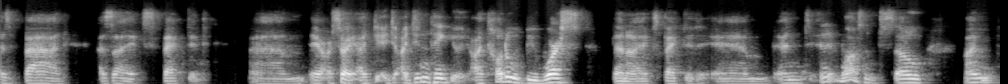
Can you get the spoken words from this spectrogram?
as bad as I expected. Um, or sorry, I, did, I didn't think I thought it would be worse than I expected, um, and and it wasn't. So I'm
